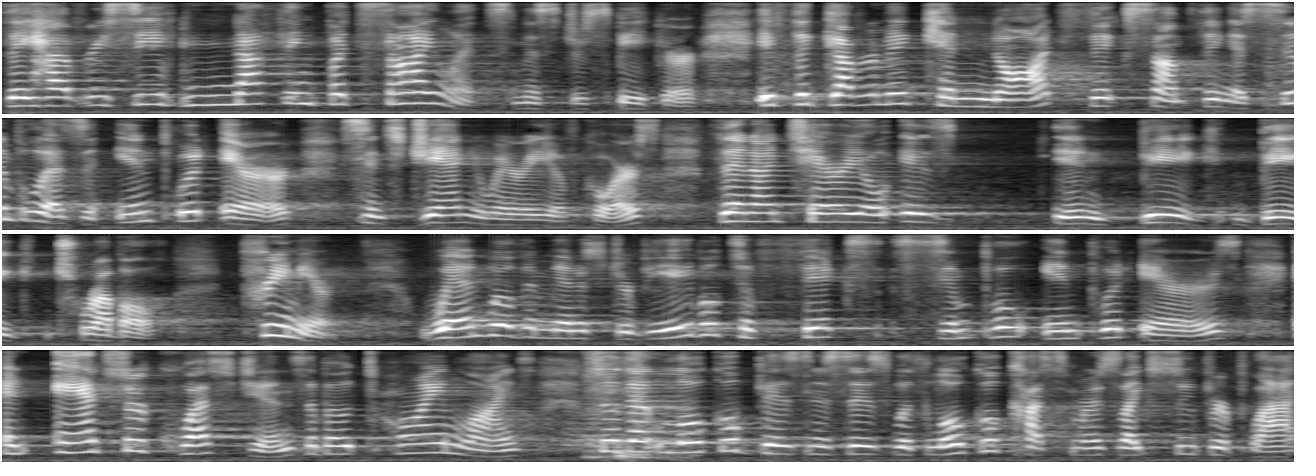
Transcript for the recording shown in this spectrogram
They have received nothing but silence, Mr. Speaker. If the government cannot fix something as simple as an input error, since January, of course, then Ontario is in big, big trouble. Premier, when will the minister be able to fix simple input errors and answer questions about timelines so that local businesses with local customers like Superplaque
